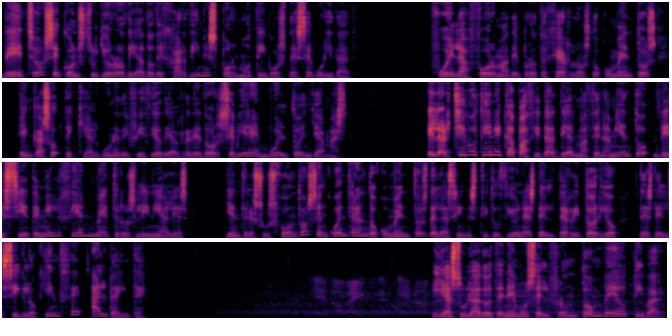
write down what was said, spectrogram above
De hecho, se construyó rodeado de jardines por motivos de seguridad. Fue la forma de proteger los documentos en caso de que algún edificio de alrededor se viera envuelto en llamas. El archivo tiene capacidad de almacenamiento de 7.100 metros lineales y entre sus fondos se encuentran documentos de las instituciones del territorio desde el siglo XV al XX y a su lado tenemos el frontón Beotíbar,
